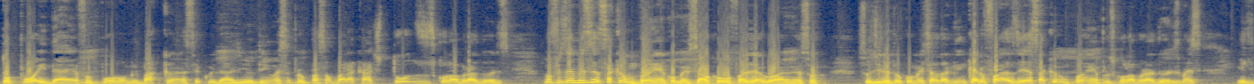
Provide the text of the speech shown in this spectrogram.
Topou a ideia, falou, pô, Valmir, bacana você cuidar disso. Eu tenho Uhum. essa preocupação, Baracate, todos os colaboradores. Não fizemos essa campanha comercial que eu vou fazer agora, né? Eu sou, sou diretor comercial da clínica, quero fazer essa campanha para os colaboradores, mas ele,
